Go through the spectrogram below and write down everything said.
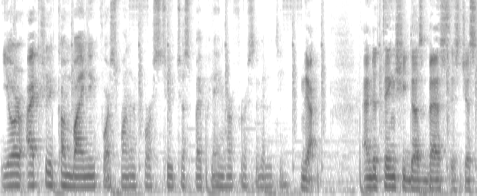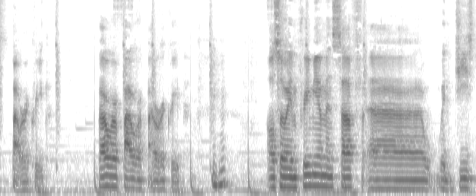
you're actually combining Force 1 and Force 2 just by playing her first ability. Yeah. And the thing she does best is just power creep. Power, power, power creep. Mhm. Also in premium and stuff, uh, with G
